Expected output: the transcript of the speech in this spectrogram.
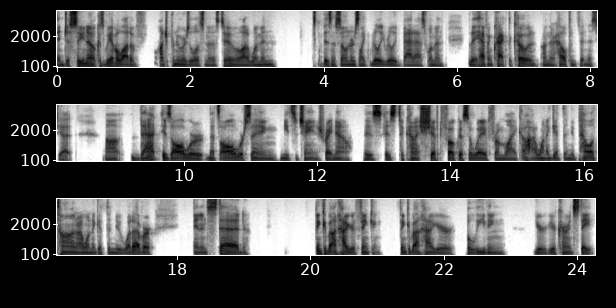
and just so you know, because we have a lot of entrepreneurs that listen to this too, a lot of women, business owners, like really, really badass women they haven't cracked the code on their health and fitness yet. Uh, that is all we're that's all we're saying needs to change right now is is to kind of shift focus away from like oh I want to get the new Peloton or I want to get the new whatever and instead think about how you're thinking think about how you're believing your your current state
